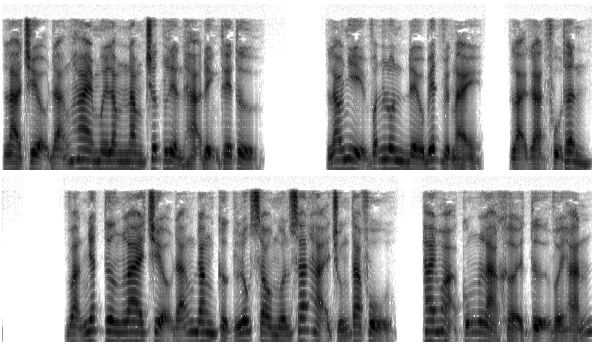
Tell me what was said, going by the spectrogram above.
là Triệu đãng 25 năm trước liền hạ định thế tử. Lão nhị vẫn luôn đều biết việc này, lại gạt phụ thân. Vạn nhất tương lai Triệu đãng đăng cực lúc sau muốn sát hại chúng ta phủ, hai họa cũng là khởi tự với hắn.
